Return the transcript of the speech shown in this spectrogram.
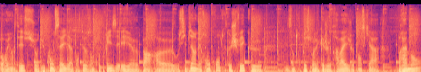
orienté sur du conseil apporté aux entreprises et par aussi bien les rencontres que je fais que les entreprises pour lesquelles je travaille, je pense qu'il y a vraiment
